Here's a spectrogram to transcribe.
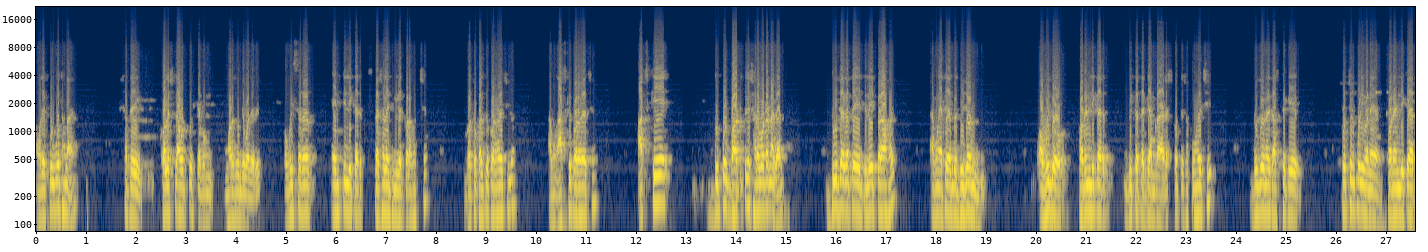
আমাদের পূর্ব থানায় সাথে কলেজ আউটপোস্ট এবং মহারাজগঞ্জ বাজারে অফিসারের anti liquor special anti liquor করা হচ্ছে। গতকালকে করা হয়েছিল এবং আজকে করা হয়েছে। আজকে দুপুর বারোটা থেকে সাড়ে বারোটা নাগাদ দু জায়গাতে রেড করা হয় এবং এতে আমরা দুজন অবৈধ ফরেন লিকার বিক্রেতাকে আমরা অ্যারেস্ট করতে সক্ষম হয়েছি। দুজনের কাছ থেকে প্রচুর পরিমাণে ফরেন লিকার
